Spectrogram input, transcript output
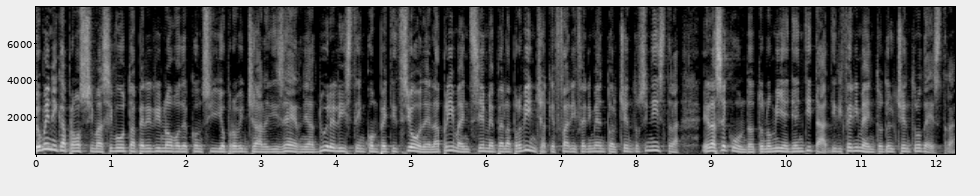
Domenica prossima si vota per il rinnovo del Consiglio provinciale di Isernia, due le liste in competizione, la prima insieme per la provincia che fa riferimento al centro-sinistra e la seconda autonomia e identità di riferimento del centro-destra.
